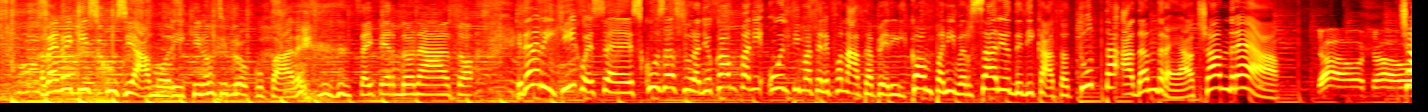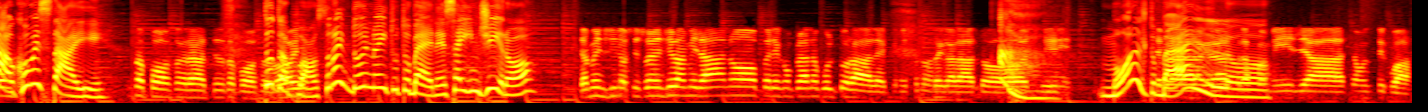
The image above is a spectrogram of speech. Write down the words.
Scusa Vabbè, noi ti scusiamo, Ricky, non ti preoccupare. Sei perdonato. Ed era Ricky, questa è Scusa su Radio Company, ultima telefonata per il comp'anniversario dedicata tutta ad Andrea. Ciao Andrea! Ciao, ciao. Ciao, come stai? Tutto a posto, grazie, tutto a posto. Tutto a Voi? posto, noi, noi, noi tutto bene. Sei in giro? Siamo in giro, si sono in giro a Milano per il compleanno culturale che mi sono regalato Ah, oggi. Molto alla ragazza, La bello. famiglia, siamo tutti qua.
